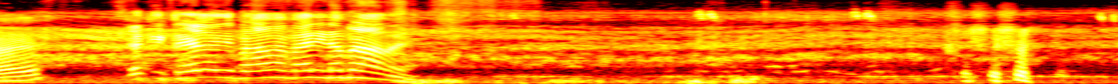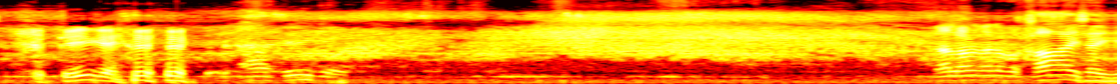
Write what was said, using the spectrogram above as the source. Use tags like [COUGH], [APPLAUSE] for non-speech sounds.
है? जबकि ठेले दी बनावे मैरी ना बनावे। [LAUGHS] ठीक है। हाँ ठीक है। चल और मैंने खा सही।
